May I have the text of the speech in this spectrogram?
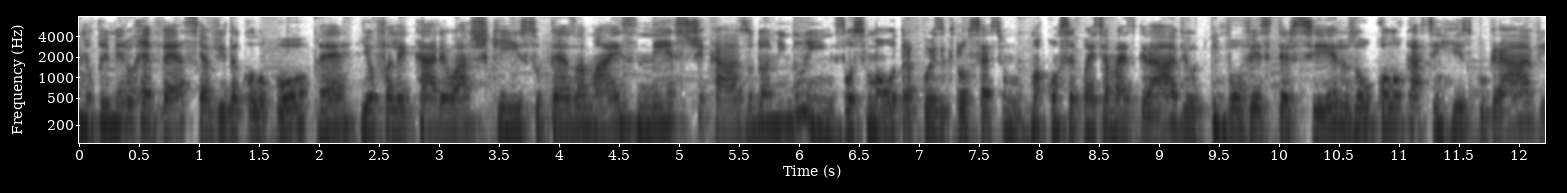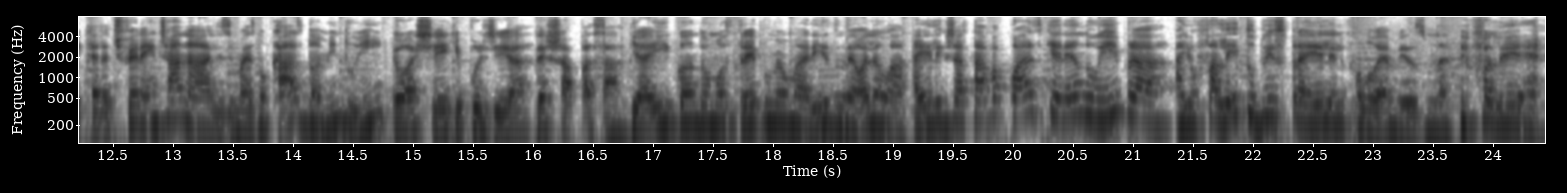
no primeiro revés que a vida colocou, né? E eu falei, cara, eu acho que isso pesa mais neste caso do amendoim. Se fosse uma outra coisa que trouxesse uma consequência mais grave, ou envolvesse terceiros, ou colocasse em risco grave, era diferente a análise. Mas no caso do amendoim, eu achei que podia deixar passar. E aí, quando eu mostrei pro meu marido, né? Olha lá. Aí ele já tava quase querendo ir pra. Aí eu falei tudo isso pra ele, ele falou, é mesmo, né? Eu falei, é.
